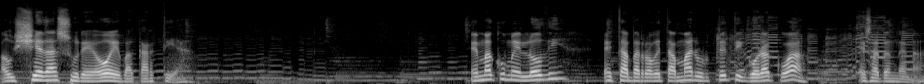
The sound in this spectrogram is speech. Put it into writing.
Hauxe da zure oe bakartia. Emakume lodi eta berrogeta mar urtetik gorakoa esaten dena.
